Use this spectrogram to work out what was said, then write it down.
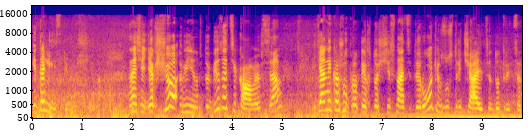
Італійський мужчина. Значить, якщо він в тобі зацікавився, я не кажу про тих, хто з 16 років зустрічається до 30,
